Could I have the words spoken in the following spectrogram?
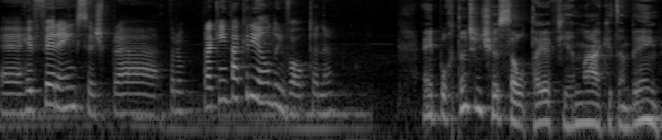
é, referências para quem está criando em volta, né? É importante a gente ressaltar e afirmar aqui também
